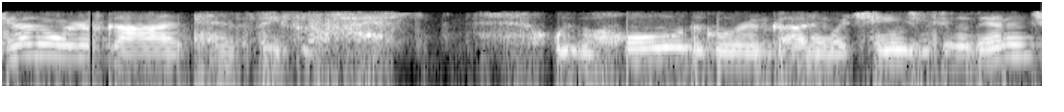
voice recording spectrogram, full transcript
hear the word of God and faith rise. We behold the glory of God and we're changing to His image,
